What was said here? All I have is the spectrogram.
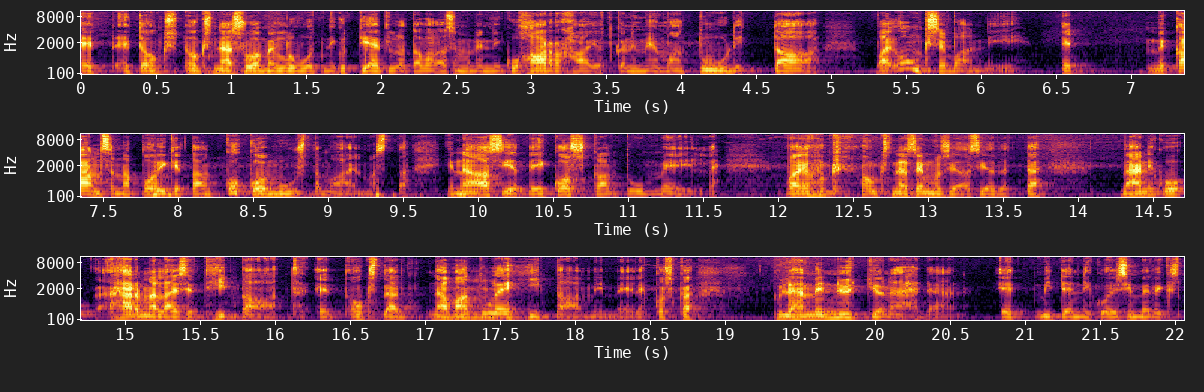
että, että onko nämä Suomen luvut niin kuin tietyllä tavalla semmoinen niin kuin harha, jotka nimenomaan tuudittaa, vai onko se vaan niin, että me kansana poiketaan koko muusta maailmasta ja nämä asiat ei koskaan tuu meille? Vai on, onko nämä semmoisia asioita, että vähän niin kuin härmäläiset hitaat, että onko nämä, nämä vaan tulee hitaammin meille, koska kyllähän me nyt jo nähdään, että miten niin kuin esimerkiksi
